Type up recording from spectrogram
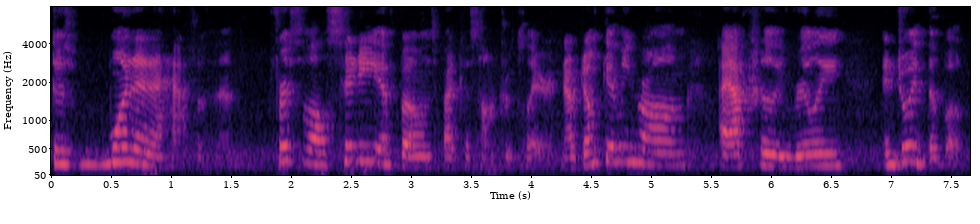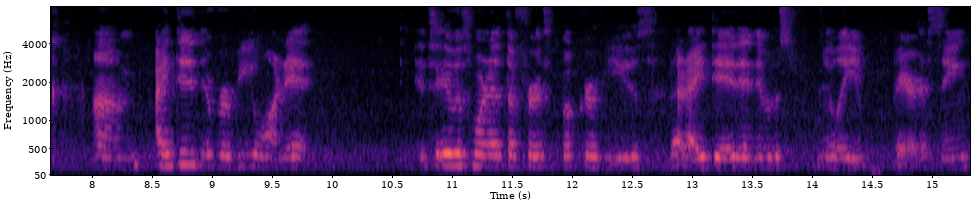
There's one and a half of them. First of all, City of Bones by Cassandra Clare. Now, don't get me wrong, I actually really enjoyed the book. Um, I did a review on it. it. It was one of the first book reviews that I did, and it was really embarrassing.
